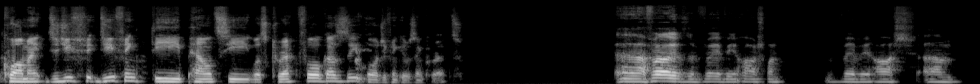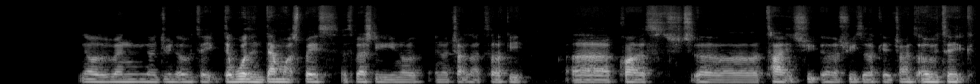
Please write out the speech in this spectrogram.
Kwame, did you f- do you think the penalty was correct for Gasly, or do you think it was incorrect? Uh, I felt it was a very, very harsh one. Very, very harsh. Um, you know, when you know, during the overtake, there wasn't that much space, especially you know in a track like Turkey, uh, quite a uh, tight street, uh, street circuit, trying to overtake.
